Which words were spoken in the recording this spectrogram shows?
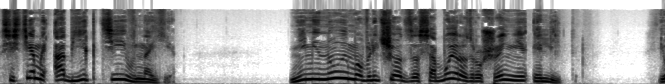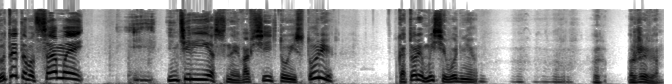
системы объективное неминуемо влечет за собой разрушение элиты. И вот это вот самое интересное во всей той истории, в которой мы сегодня живем.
